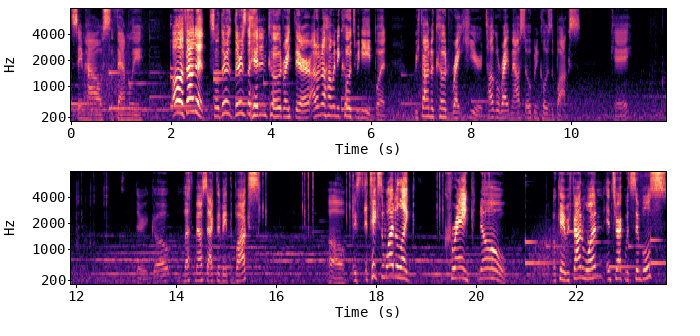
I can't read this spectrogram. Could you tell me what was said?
same house, the family. Oh, I found it. So there there's the hidden code right there. I don't know how many codes we need, but we found a code right here. Toggle right mouse to open and close the box. Okay. There you go. Left mouse activate the box. Uh oh it takes a while to like crank. No. Okay, we found one. Interact with symbols.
